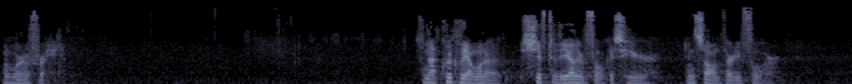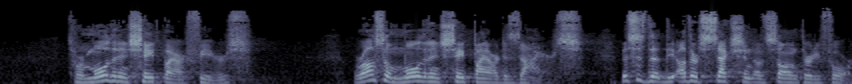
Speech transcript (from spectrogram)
when we're afraid. So now, quickly, I want to shift to the other focus here in Psalm 34. So we're molded and shaped by our fears. We're also molded and shaped by our desires. This is the, the other section of Psalm 34.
